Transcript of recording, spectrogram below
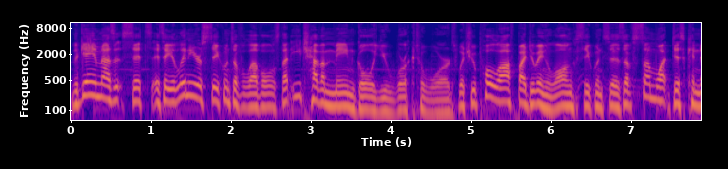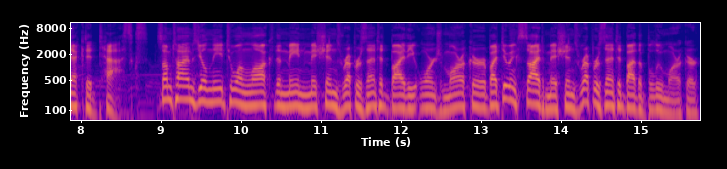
The game as it sits is a linear sequence of levels that each have a main goal you work towards, which you pull off by doing long sequences of somewhat disconnected tasks. Sometimes you'll need to unlock the main missions represented by the orange marker by doing side missions represented by the blue marker.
